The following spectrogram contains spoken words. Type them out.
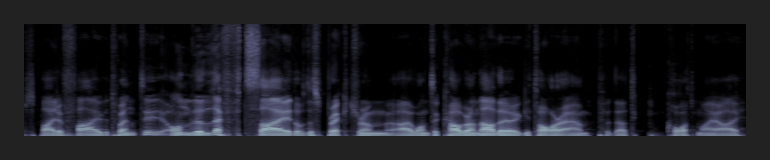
Spider V 20. On the left side of the spectrum, I want to cover another guitar amp that caught my eye.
